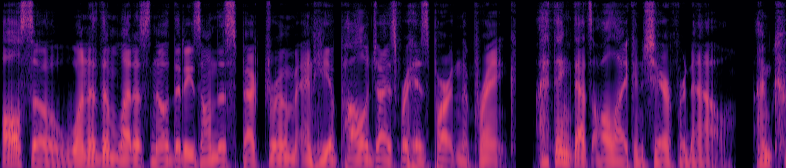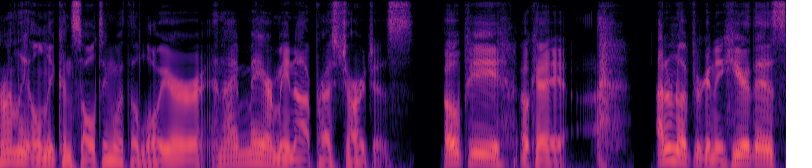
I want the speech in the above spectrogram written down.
Also, one of them let us know that he's on the spectrum and he apologized for his part in the prank. I think that's all I can share for now. I'm currently only consulting with a lawyer and I may or may not press charges. OP, okay. I don't know if you're going to hear this.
